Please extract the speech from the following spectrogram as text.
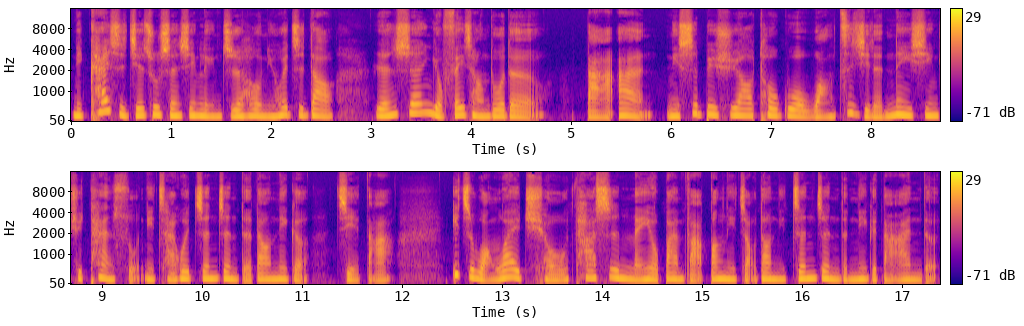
你开始接触身心灵之后，你会知道人生有非常多的答案，你是必须要透过往自己的内心去探索，你才会真正得到那个解答。一直往外求，他是没有办法帮你找到你真正的那个答案的。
